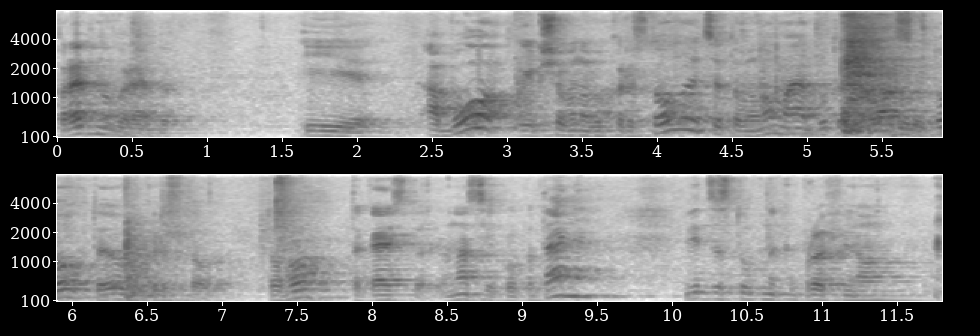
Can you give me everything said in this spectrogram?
передано в оренду. І, або, якщо воно використовується, то воно має бути на балансі у того, хто його використовує. Того така історія. У нас є клопотання від заступника профільного,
